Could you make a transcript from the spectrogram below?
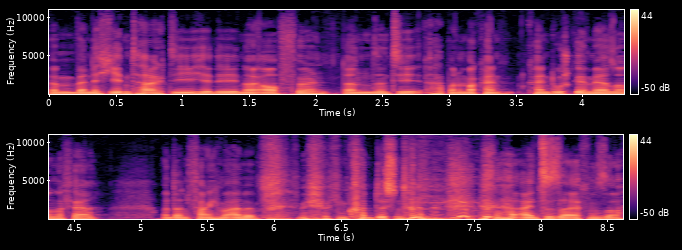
wenn, wenn nicht jeden Tag die hier die neu auffüllen, dann sind die, hat man immer kein, kein Duschgel mehr so ungefähr. Und dann fange ich mal an, mit, mich mit dem Conditioner einzuseifen. So.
